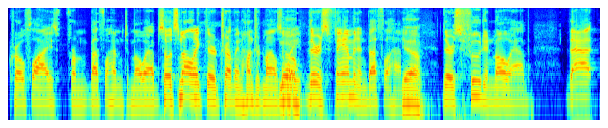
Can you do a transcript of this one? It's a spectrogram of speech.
crow flies from Bethlehem to Moab. So it's not like they're traveling 100 miles No. away. There's famine in Bethlehem. Yeah. There's food in Moab. That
